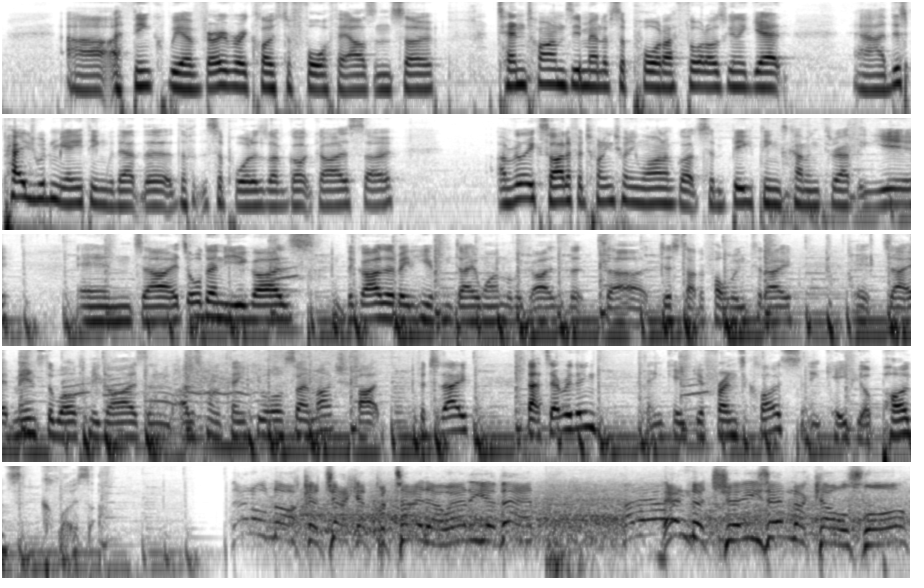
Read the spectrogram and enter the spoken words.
Uh, I think we are very, very close to 4,000, so 10 times the amount of support I thought I was going to get. Uh, this page wouldn't be anything without the, the, supporters I've got, guys, so I'm really excited for 2021. I've got some big things coming throughout the year, and uh, it's all down to you guys. The guys that have been here from day one, or the guys that uh, just started following today. It, uh, it means the world to me, guys, and I just want to thank you all so much. But for today, that's everything. And keep your friends close and keep your pods closer. That'll knock a jacket potato out of you, that. And the cheese and the coleslaw.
